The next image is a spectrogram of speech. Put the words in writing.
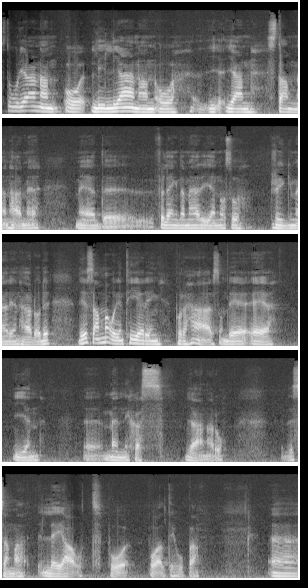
Storhjärnan och lillhjärnan och hjärnstammen här med, med eh, förlängda märgen och så ryggmärgen här då. Det, det, är samma orientering på det här som det är i en eh, människas hjärna då. Det är samma layout på, på alltihopa. Eh,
